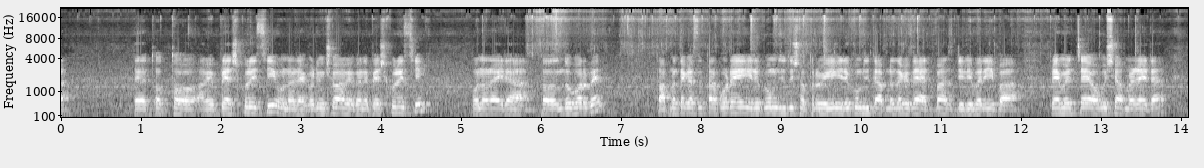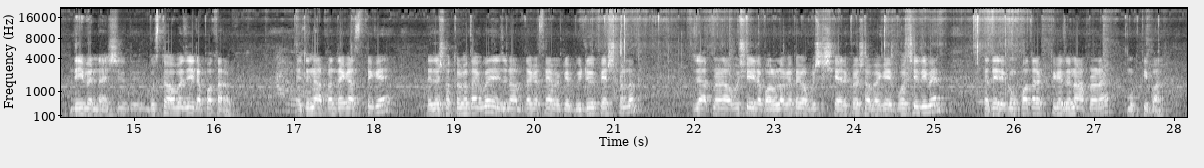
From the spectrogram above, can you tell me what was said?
তথ্য আমি পেশ করেছি ওনার রেকর্ডিং সহ আমি ওখানে পেশ করেছি। ওনারা এটা তদন্ত করবে। তো আপনাদের কাছে তারপরে এরকম যদি সতেরো এরকম যদি আপনাদের কাছে অ্যাডভান্স ডেলিভারি বা পেমেন্ট চাই অবশ্যই আপনারা এটা দিবেন না। বুঝতে হবে যে এটা প্রতারক। এই জন্য আপনাদের কাছ থেকে এই জন্য সতর্ক থাকবেন। এই জন্য আপনাদের কাছে আমি একটা ভিডিও পেশ করলাম। যে আপনারা অবশ্যই এটা ভালো লাগে থাকে অবশ্যই শেয়ার করে সবাইকে পৌঁছে দিবেন। যাতে এরকম প্রতারক থেকে যেন আপনারা মুক্তি পান।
